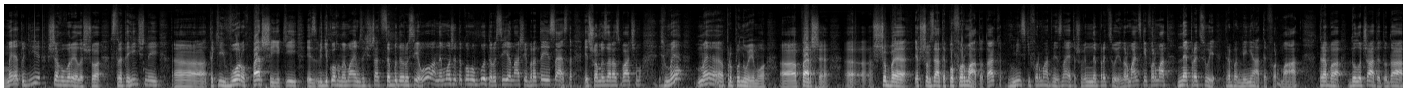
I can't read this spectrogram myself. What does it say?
ми тоді ще говорили, що стратегічний е, такий ворог, перший, який, від якого ми маємо захищатися, це буде Росія. О, не може такого бути. Росія наші брати і сестри. І що ми зараз бачимо? Ми, ми пропонуємо е, перше. е, Щоб, якщо взяти по формату, так ну мінський формат, він знаєте, що він не працює. Нормандський формат не працює. Треба міняти формат. Треба долучати туди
